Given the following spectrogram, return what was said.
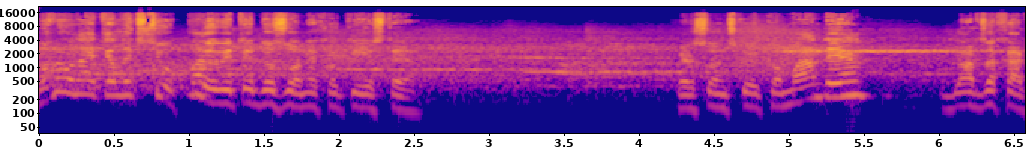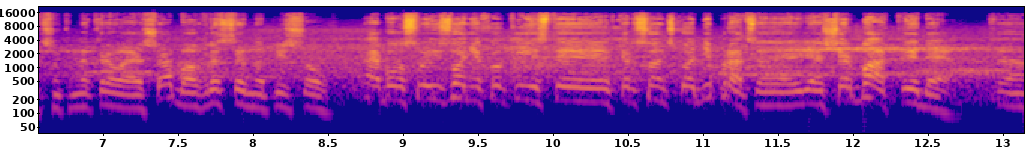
Можливо, навіть Олексюк падає війти до зони хокеїста Херсонської команди. Едуард Захарченко накриває шайбу, агресивно пішов. Бо у своїй зоні хокеїсти Херсонського Дніпра. Це Ілля Щербак кидає. Це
